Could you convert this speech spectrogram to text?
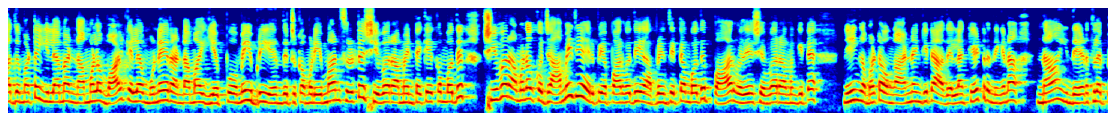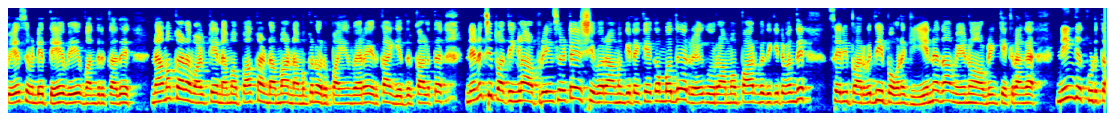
அது மட்டும் இல்லாமல் நம்மளும் வாழ்க்கையில் முன்னேறாண்டாமா எப்போவுமே இப்படி இருந்துட்டு இருக்க முடியுமான்னு சொல்லிட்டு சிவராமன்கிட்ட கேட்கும்போது சிவராமனும் கொஞ்சம் அமைதியாக இருப்பியா பார்வதி? அப்படின்னு திட்டும்போது பார்வதியும் சிவராமன் கிட்ட நீங்கள் மட்டும் உங்கள் அண்ணன்கிட்ட அதெல்லாம் கேட்டிருந்தீங்கன்னா நான் இந்த இடத்துல பேச வேண்டிய தேவையே வந்திருக்காது. நமக்கான வாழ்க்கையை நம்ம பார்க்காண்டாமா? நமக்குன்னு ஒரு பையன் வேற இருக்கான் எதிர்காலத்தை நினச்சி பார்த்தீங்களா? அப்படின்னு சொல்லிட்டு சிவராமன் கிட்ட கேட்கும்போது ரகுராம பார்வதி கிட்ட வந்து சரி பார்வதி இப்போ உனக்கு என்ன தான் வேணும்? அப்படின்னு கேட்குறாங்க நீங்கள் கொடுத்த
